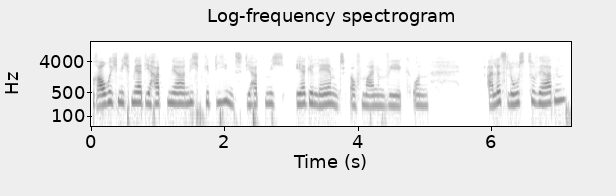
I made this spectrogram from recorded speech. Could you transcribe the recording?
brauche ich nicht mehr. Die hat mir nicht gedient. Die hat mich eher gelähmt auf meinem Weg.“ Und alles loszuwerden,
